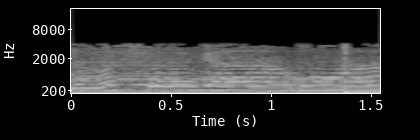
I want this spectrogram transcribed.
Nothing got one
